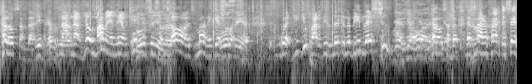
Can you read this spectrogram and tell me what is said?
Hello, somebody. Now, now, your mama and them came into some large money. Guess what? well, you, you probably be looking to be blessed too. Yeah, yeah, yeah. Hello, somebody. As a matter of fact, they say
